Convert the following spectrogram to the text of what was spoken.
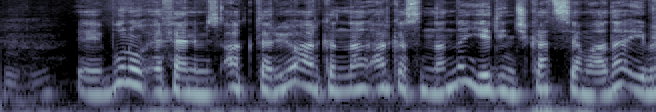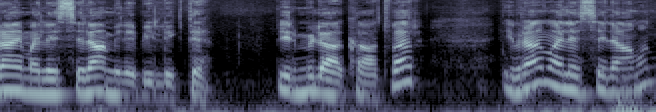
Hı hı. E, bunu Efendimiz aktarıyor. Arkasından, arkasından da yedinci kat semada İbrahim Aleyhisselam ile birlikte bir mülakat var. İbrahim Aleyhisselam'ın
